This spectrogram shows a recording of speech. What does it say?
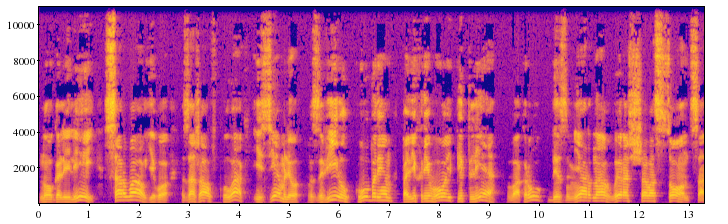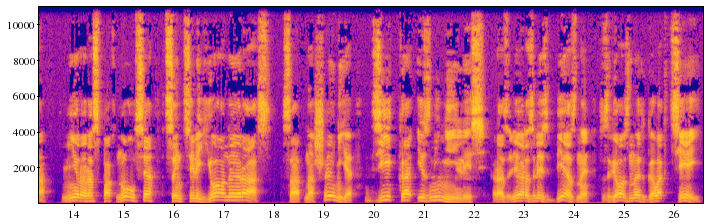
но Галилей сорвал его, зажал в кулак и землю взвил кубарем по вихревой петле вокруг безмерно выросшего солнца. Мир распахнулся в центильоны раз. Соотношения дико изменились, разверзлись бездны звездных галактей,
